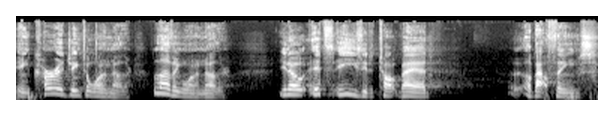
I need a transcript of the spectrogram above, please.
encouraging to one another, loving one another. You know, it's easy to talk bad about things.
